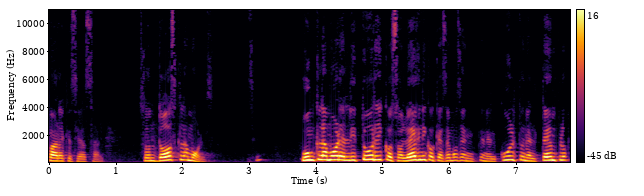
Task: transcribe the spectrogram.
para que sea salvo. Son dos clamores. Un clamor es litúrgico, solécnico, que hacemos en, el culto, en el templo,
